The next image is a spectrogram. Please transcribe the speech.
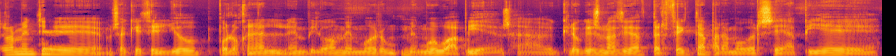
realmente, o sea, que decir, yo por lo general en Bilbao me, muero, me muevo a pie, o sea, creo que es una ciudad perfecta para moverse a pie,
